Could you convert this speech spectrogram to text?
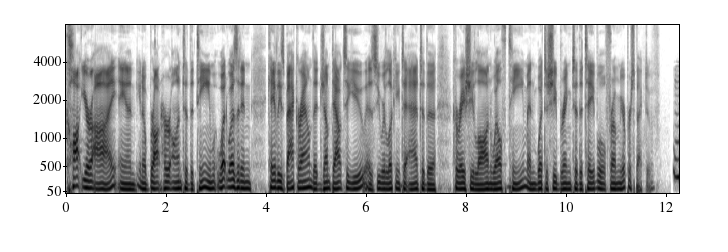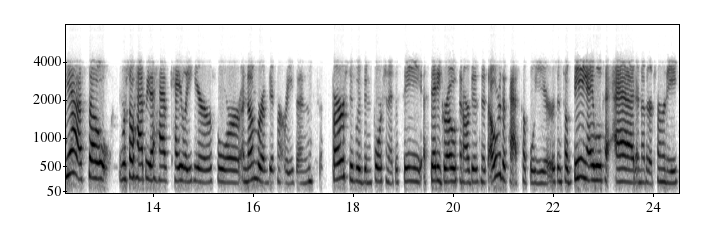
caught your eye and you know brought her onto the team. What was it in Kaylee's background that jumped out to you as you were looking to add to the Qureshi Law and Wealth team, and what does she bring to the table from your perspective? Yeah, so we're so happy to have Kaylee here for a number of different reasons. First is we've been fortunate to see a steady growth in our business over the past couple years. And so being able to add another attorney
